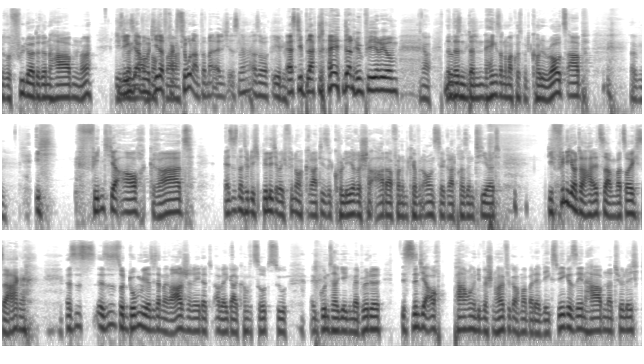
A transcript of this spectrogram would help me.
ihre Fühler drin haben, ne? Die sind legen sich einfach auch mit jeder Fraktion an, wenn man ehrlich ist, ne? Also Eben. erst die Bloodline, dann Imperium. Ja, dann, dann, dann hängen sie noch mal kurz mit Cody Rhodes ab. ähm, ich finde ja auch gerade, es ist natürlich billig, aber ich finde auch gerade diese cholerische Ader von dem Kevin Owens, der gerade präsentiert, die finde ich unterhaltsam, was soll ich sagen? Es ist, es ist so dumm, wie er sich dann in Rage redet, aber egal, kommen wir zurück zu äh, Gunther gegen Matt Riddle. Es sind ja auch Paarungen, die wir schon häufig auch mal bei der WXW gesehen haben, natürlich.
